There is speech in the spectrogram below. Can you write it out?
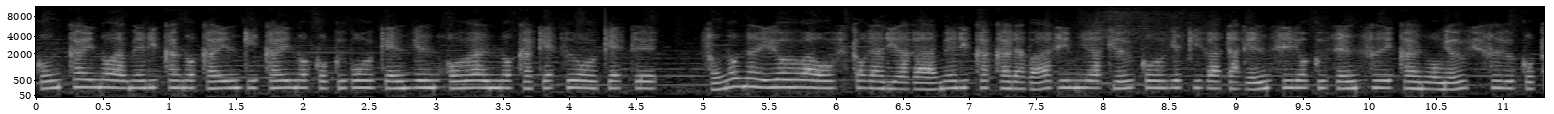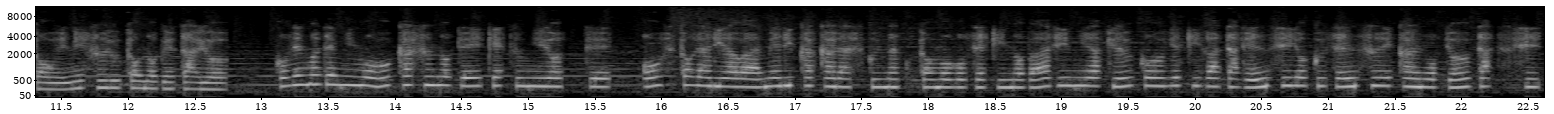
今回のアメリカの下院議会の国防権限法案の可決を受けて、その内容はオーストラリアがアメリカからバージニア級攻撃型原子力潜水艦を入手することを意味すると述べたよ。これまでにもオーカスの締結によって、オーストラリアはアメリカから少なくとも5隻のバージニア級攻撃型原子力潜水艦を調達し、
